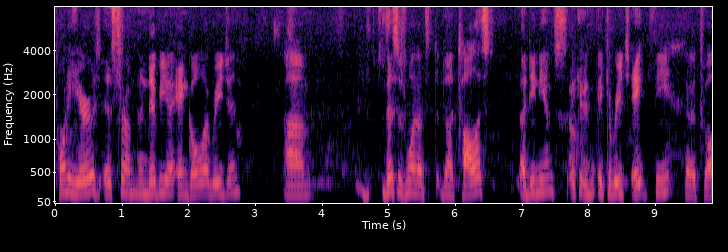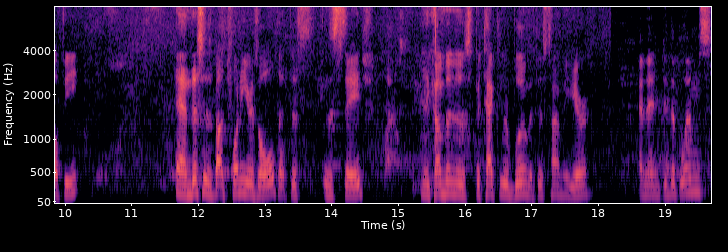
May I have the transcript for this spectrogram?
20 years. It's from the Namibia, Angola region. Um, this is one of the tallest adeniums. It, can, it can reach 8 feet to 12 feet. And this is about 20 years old at this, this stage. Wow. They come into spectacular bloom at this time of year. And then did the blooms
